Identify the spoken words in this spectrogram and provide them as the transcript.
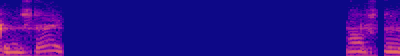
can I say? Mouse and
